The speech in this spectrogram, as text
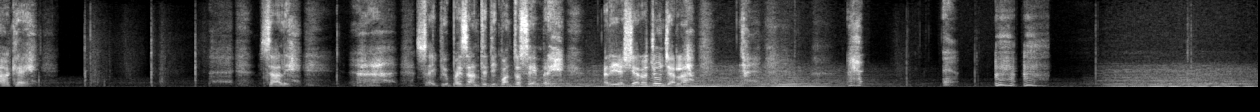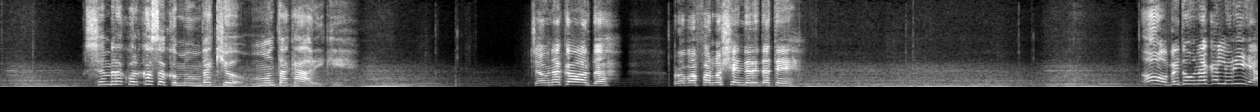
Ok. Sali. Sei più pesante di quanto sembri. Riesci a raggiungerla? Sembra qualcosa come un vecchio montacarichi. C'è una corda. Prova a farlo scendere da te. Oh, vedo una galleria!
